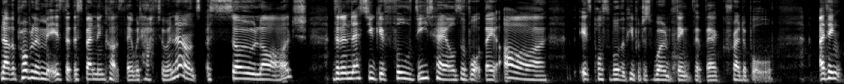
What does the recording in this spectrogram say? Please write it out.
Now, the problem is that the spending cuts they would have to announce are so large that unless you give full details of what they are, it's possible that people just won't think that they're credible. I think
